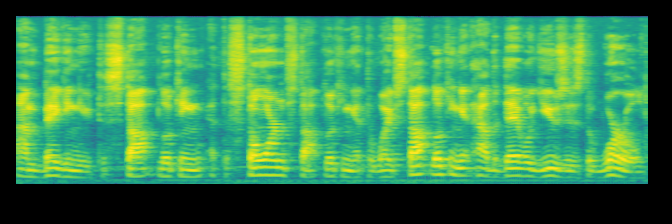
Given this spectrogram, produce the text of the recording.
I'm begging you to stop looking at the storm, stop looking at the waves, stop looking at how the devil uses the world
